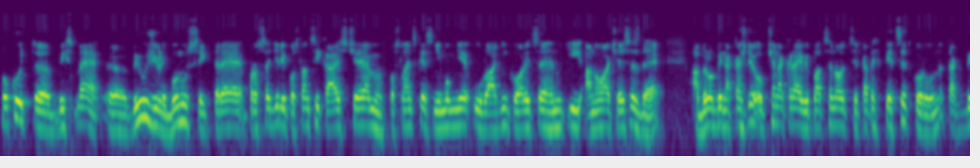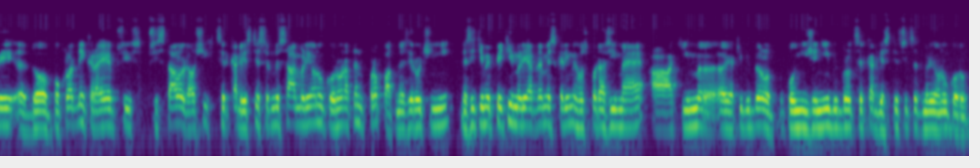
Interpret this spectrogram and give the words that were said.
Pokud eh, bychom využili bonusy, které prosadili poslanci KSČM v poslanecké sněmovně u vládní koalice hnutí ANO a ČSSD, a bylo by na každého občana kraje vyplaceno cirka těch 500 korun, tak by eh, do pokladny kraje přistálo dalších cirka 270 milionů korun na ten propad meziroční mezi těmi 5 miliardami, s kterými hospodaříme a tím, eh, jaký by byl ponížení, by byl cirka 230 milionů korun.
